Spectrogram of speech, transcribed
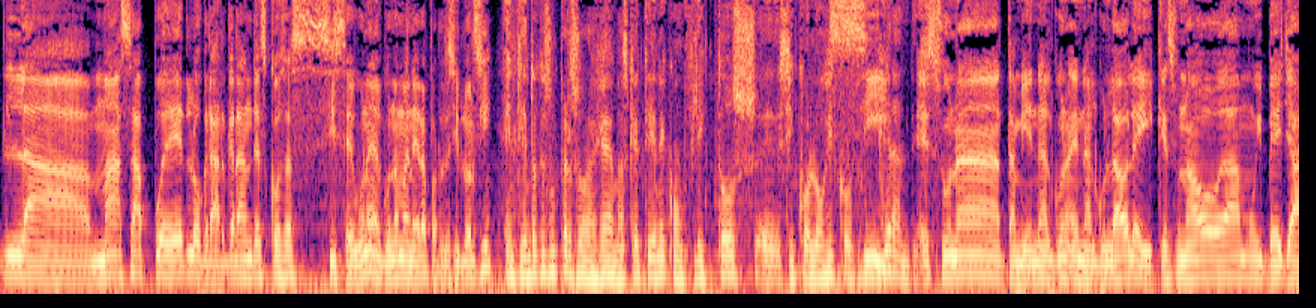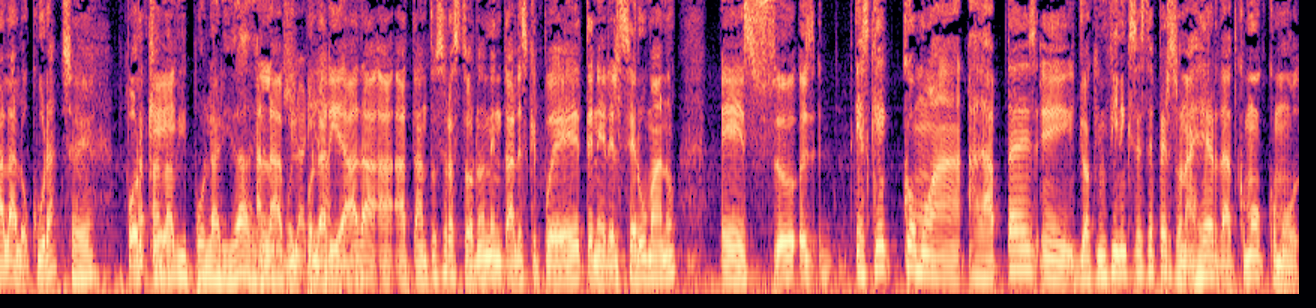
la masa puede lograr grandes cosas si se une de alguna manera, por decirlo así. Entiendo que es un personaje además que tiene conflictos eh, psicológicos Sí, grandes. es una, también algún- en algún lado leí que es una oda muy bella a la locura. Sí. Porque a, la bipolaridad. a la bipolaridad, a, tantos trastornos mentales que puede tener el ser humano. Es, es, es que como a- adapta es, eh, Joaquín Phoenix este personaje de verdad, como, como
